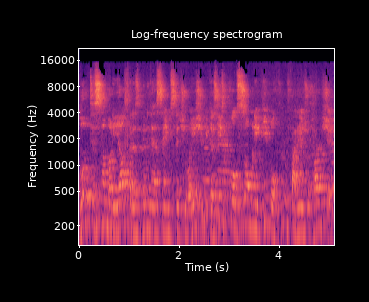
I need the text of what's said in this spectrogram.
look to somebody else that has been in that same situation because he's pulled so many people through financial hardship.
